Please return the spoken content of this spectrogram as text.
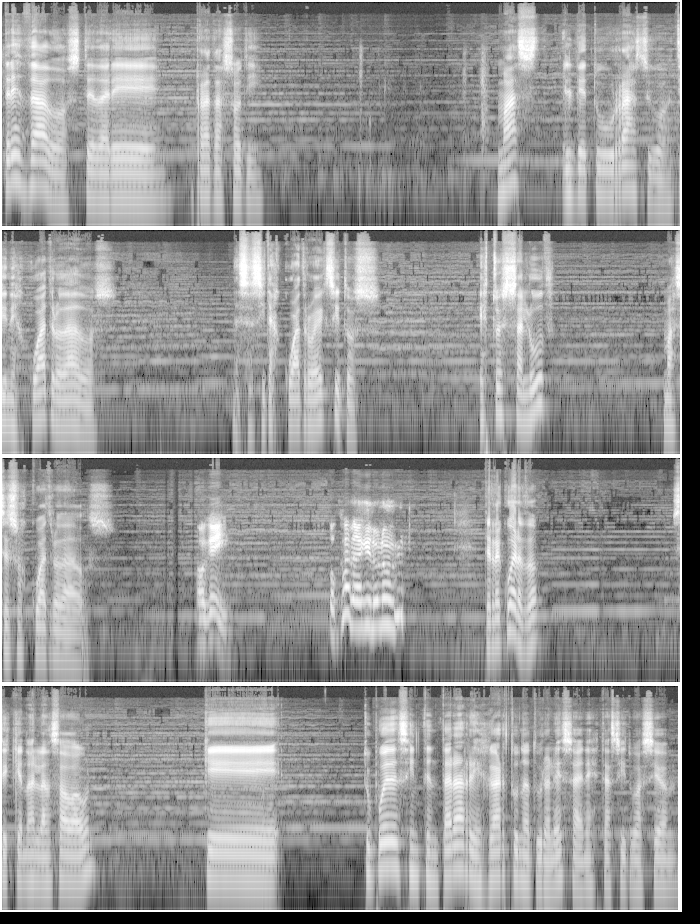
Tres dados te daré, Ratazotti. Más el de tu rasgo. Tienes cuatro dados. Necesitas cuatro éxitos. Esto es salud más esos cuatro dados. Ok. Ojalá que lo logre. Te recuerdo, si es que no has lanzado aún, que tú puedes intentar arriesgar tu naturaleza en esta situación,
